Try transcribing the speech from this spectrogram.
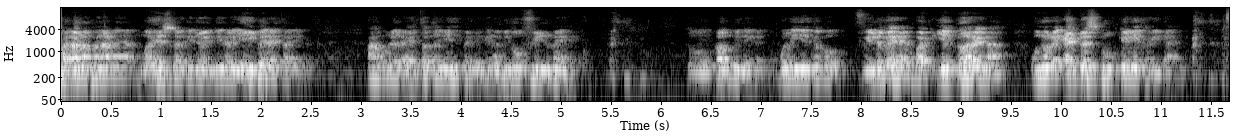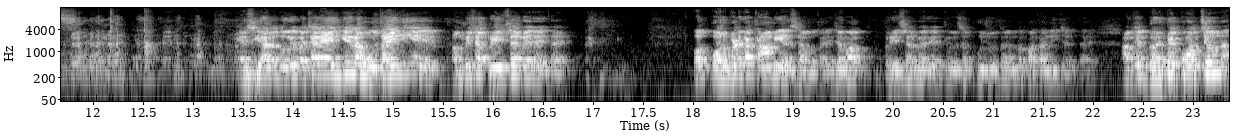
फलाना फलाना है, महेश करके जो इंजीनियर यहीं पे रहता है। हाँ बोले, रहता तो यहीं पे, लेकिन अभी तो फ़ील्ड में है। तो कब मिलेगा? बोले, ये देखो फ़ील्ड में है बट ये घर है ना, उन्होंने एड्रेस प्रूफ के लिए खरीदा है। ऐसी हालत हो गई। बचा इंजीनियर होता ही नहीं है, हमेशा प्रेशर में रहता है। और कॉर्पोरेट का काम ही ऐसा होता है, जब आप प्रेशर में रहते हो, सब कुछ होता है मतलब पता नहीं चलता है। आप जब घर पे पहुँचे हो ना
